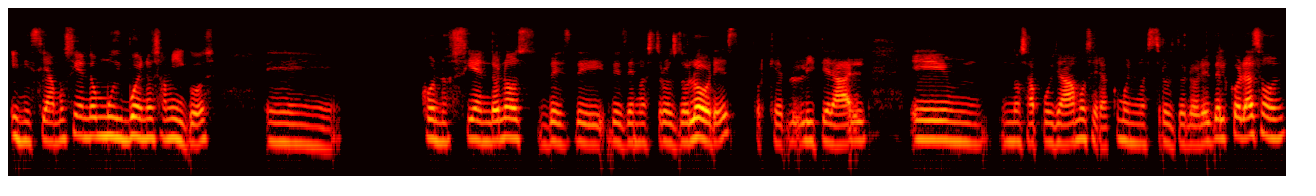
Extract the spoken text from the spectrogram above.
Iniciamos siendo muy buenos amigos, conociéndonos desde, desde nuestros dolores, porque literal Em, nos apoyábamos, era como en nuestros dolores del corazón,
